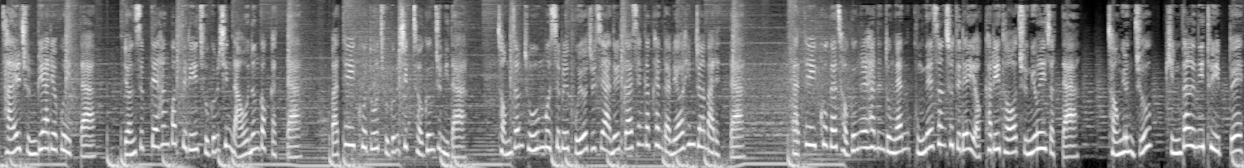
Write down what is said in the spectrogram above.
잘 준비하려고 했다. 연습 때 한 것들이 조금씩 나오는 것 같다. 마테이코도 조금씩 적응 중이다. 점점 좋은 모습을 보여주지 않을까 생각한다며 힘줘 말했다. 마테이코가 적응을 하는 동안 국내 선수들의 역할이 더 중요해졌다. 정윤주, 김다은이 투입돼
